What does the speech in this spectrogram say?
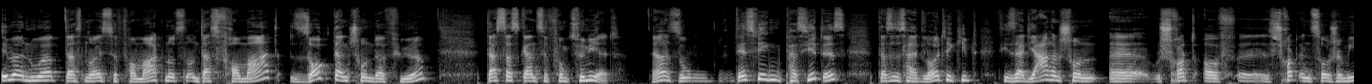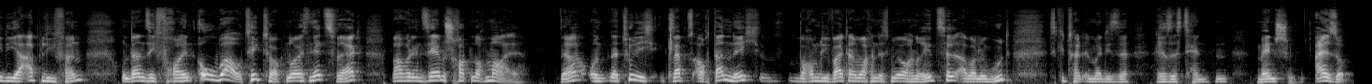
Immer nur das neueste Format nutzen und das Format sorgt dann schon dafür, dass das Ganze funktioniert. Ja, so deswegen passiert es, dass es halt Leute gibt, die seit Jahren schon äh, Schrott auf äh, Schrott in Social Media abliefern und dann sich freuen, oh wow, TikTok, neues Netzwerk, machen wir denselben Schrott nochmal. Ja, und natürlich klappt es auch dann nicht. Warum die weitermachen, ist mir auch ein Rätsel, aber nun gut, es gibt halt immer diese resistenten Menschen. Also,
